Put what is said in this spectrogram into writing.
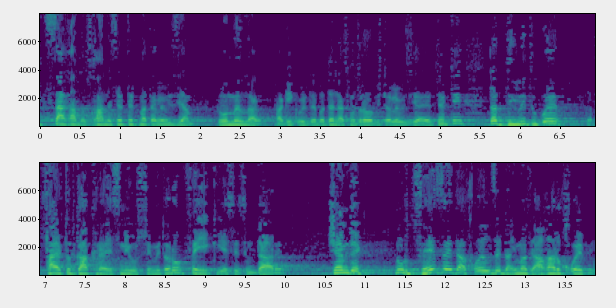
ერთ საღამოს ღამეს ერთ-ერთმა ტელევიზიამ, რომელმა გაგიკვირდება და ნაცნობრაობის ტელევიზია ერთ-ერთი და დილით უკვე საერთოდ გაქრა ეს ნიუსი, იმიტომ რომ ფეიკი ესეც მდარე. შემდეგ, ნუ ძეზე და ყველზე და იმაზე აღარ ყვები.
